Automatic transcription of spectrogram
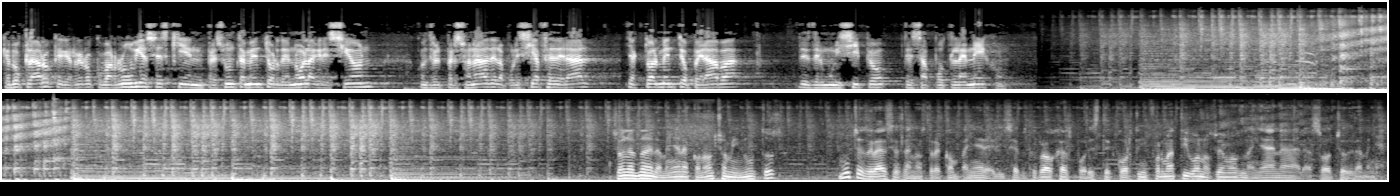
quedó claro que Guerrero Covarrubias es quien presuntamente ordenó la agresión contra el personal de la Policía Federal y actualmente operaba desde el municipio de Zapotlanejo. Son las 9 de la mañana con 8 minutos. Muchas gracias a nuestra compañera Elizabeth Rojas por este corte informativo. Nos vemos mañana a las 8 de la mañana.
